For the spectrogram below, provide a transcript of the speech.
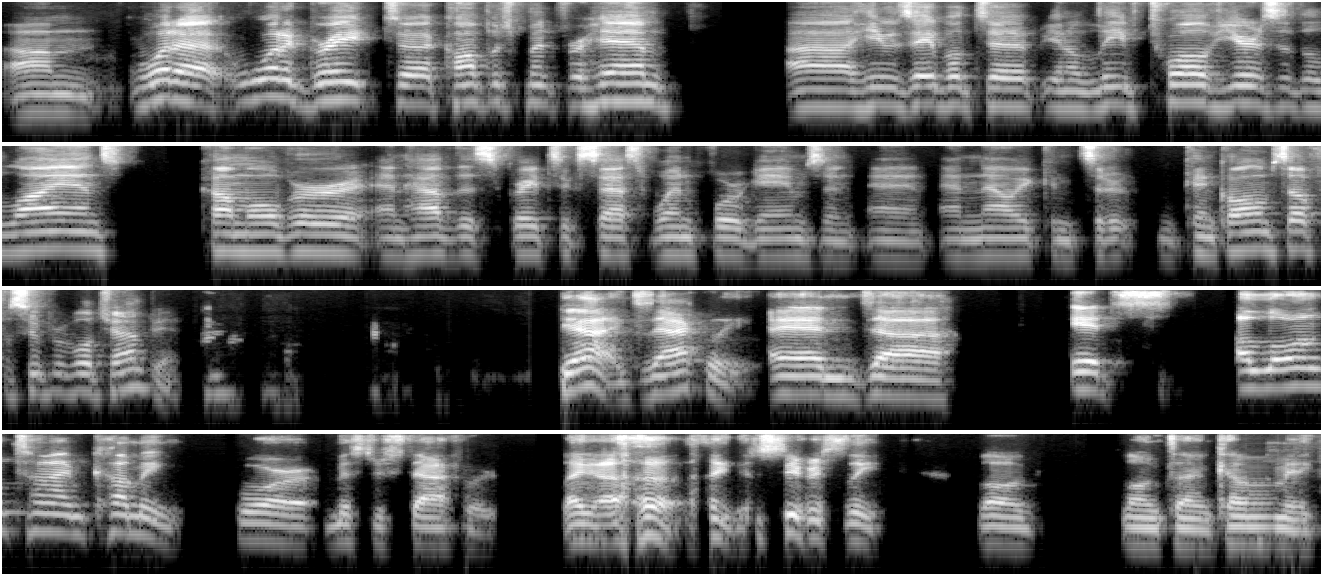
um, what a what a great uh, accomplishment for him. Uh, he was able to you know leave 12 years of the Lions come over and have this great success, win four games, and and and now he consider can call himself a Super Bowl champion. Yeah, exactly. And uh, it's a long time coming for Mr. Stafford. Like, uh, like seriously, long, long time coming.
